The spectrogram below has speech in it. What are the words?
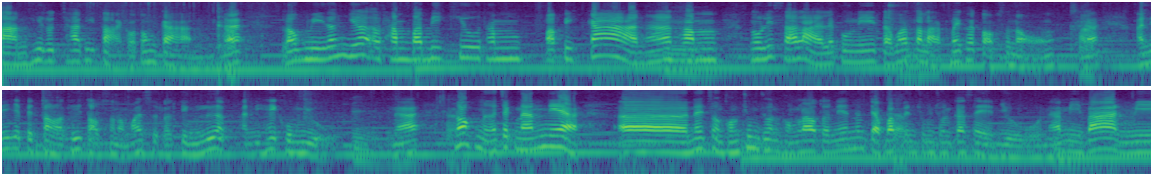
ตามที่รสชาติที่ตลาดเขาต้องการครับนะเรามีตั้งเยอะเราทำบาร์บีคิวทำปาปริก้านะอืมทำโนริสาหร่ายอะไรพวกนี้ แต่ว่าตลาดไม่ค่อยตอบสนองครับนะอันนี้จะเป็นตลาดที่ตอบสนองมากที่สุดเราจึงเลือกอันนี้ให้คงอยู่อืมนะครับนอกเหนือจากนั้นเนี่ยเอ่อในส่วนของชุมชนของเราตัวเนี้ยเนื่องจากว่าครับเป็นชุมชนเกษตรอยู่นะมีบ้านมี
